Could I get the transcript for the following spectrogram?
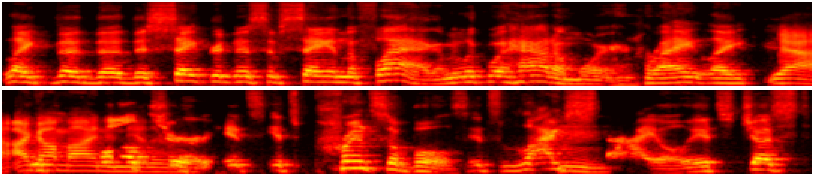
like the the the sacredness of saying the flag. I mean, look what hat I'm wearing, right? Like Yeah, I got mine in the other culture. It's it's principles. It's Hmm. lifestyle. It's just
